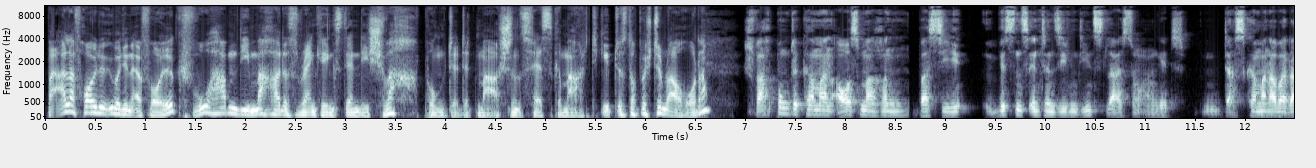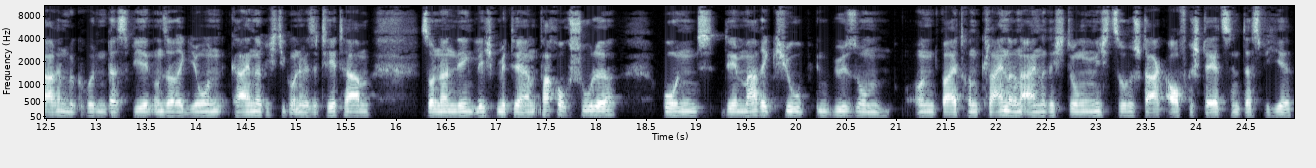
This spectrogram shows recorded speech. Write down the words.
Bei aller Freude über den Erfolg, wo haben die Macher des Rankings denn die Schwachpunkte Dithmarschens festgemacht? Die gibt es doch bestimmt auch, oder? Schwachpunkte kann man ausmachen, was die wissensintensiven Dienstleistungen angeht. Das kann man aber darin begründen, dass wir in unserer Region keine richtige Universität haben, sondern lediglich mit der Fachhochschule und dem Maricube in Büsum und weiteren kleineren Einrichtungen nicht so stark aufgestellt sind, dass wir hier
